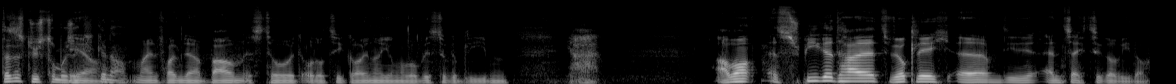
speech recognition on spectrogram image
das ist düstere Musik, Ja, genau. Mein Freund, der Baum ist tot oder Zigeuner, Junge, wo bist du geblieben? Ja. Aber es spiegelt halt wirklich äh, die End-60er wieder.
